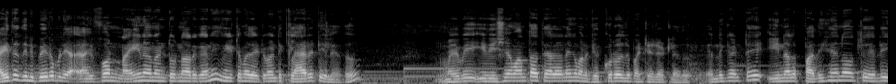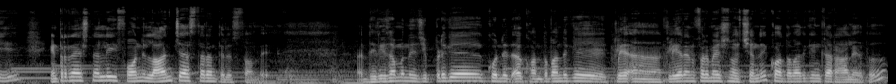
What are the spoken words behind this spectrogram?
అయితే దీని పేరు ఇప్పుడు ఐఫోన్ నైన్ అని అంటున్నారు కానీ వీటి మీద ఎటువంటి క్లారిటీ లేదు. మేబీ ఈ విషయం అంతా తేలడానికి మనకి ఎక్కువ రోజులు పట్టేటట్లేదు. ఎందుకంటే ఈ నెల పదిహేనవ తేదీ ఇంటర్నేషనల్లీ ఈ ఫోన్ని లాంచ్ చేస్తారని తెలుస్తుంది. దీనికి సంబంధించి ఇప్పటికే కొన్ని కొంతమందికి క్లియర్ క్లియర్ ఇన్ఫర్మేషన్ వచ్చింది కొంతమందికి ఇంకా రాలేదు.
